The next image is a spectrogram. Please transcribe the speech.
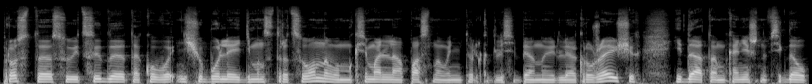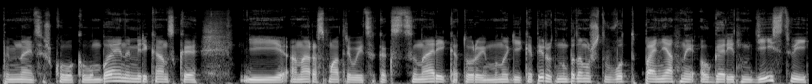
просто суицида такого еще более демонстрационного, максимально опасного не только для себя, но и для окружающих. И да, там, конечно, всегда упоминается школа Колумбайн американская, и она рассматривается как сценарий, который многие копируют, ну потому что вот понятный алгоритм действий,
